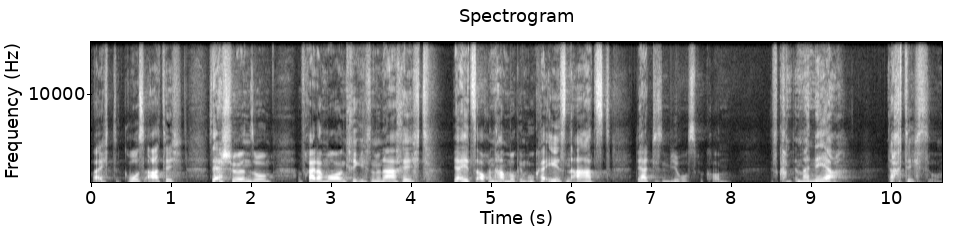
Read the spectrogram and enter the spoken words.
war echt großartig, sehr schön so. Am Freitagmorgen kriege ich so eine Nachricht, ja, jetzt auch in Hamburg im UKE ist ein Arzt, der hat diesen Virus bekommen. Es kommt immer näher, dachte ich so.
